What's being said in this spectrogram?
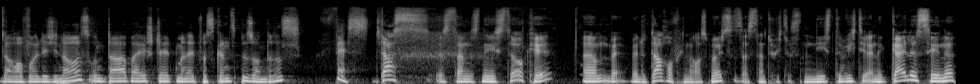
Darauf wollte ich hinaus. Und dabei stellt man etwas ganz Besonderes fest. Das ist dann das nächste, okay. Ähm, wenn du darauf hinaus möchtest, das ist natürlich das nächste Wichtige. Eine geile Szene,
